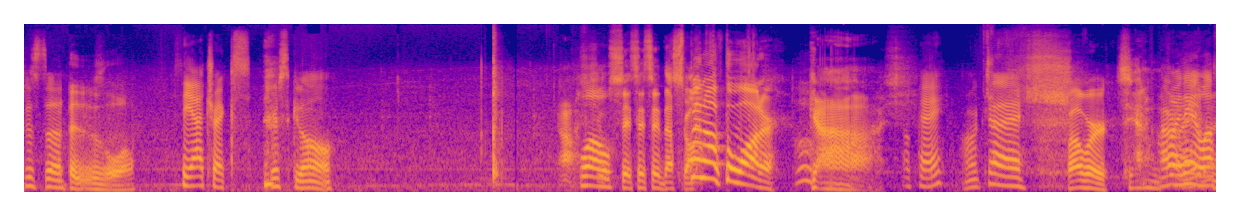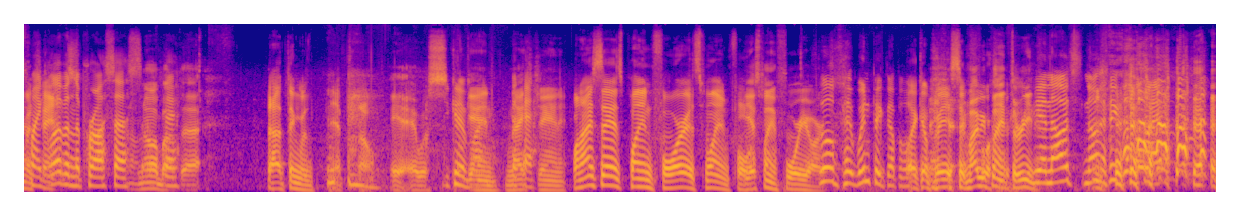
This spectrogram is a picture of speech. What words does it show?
Just uh, It was a little. theatrics. risk it all. Ah, Whoa. shoot. Sit, sit, sit. That's Spin gone. off the water. Gosh. Okay. Okay. Well, we're. See, I don't, Oh, I think I don't lost I'm a my glove in the process. I don't know about that. That thing was nipped, though. Yeah, it was. You can have again, mine. nice Okay. Janet. When I say it's playing four, it's playing four. Yeah, it's playing four yards. A little pit, wind picked up a little. like a bit. basic. it might be playing three. Now. Yeah, now it's not. I think it's five. I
